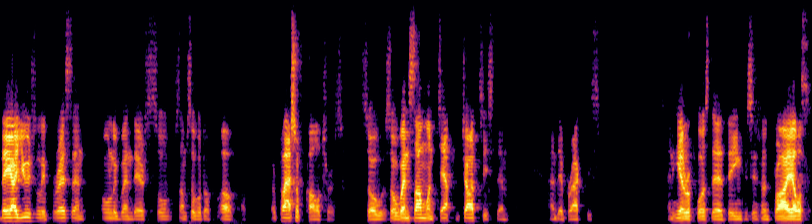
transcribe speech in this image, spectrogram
they are usually present only when there's so, some sort of, of a clash of cultures. So so when someone judges them and their practice, and here of course the the Inquisition trials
